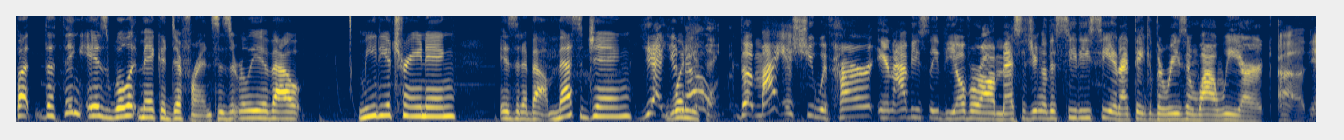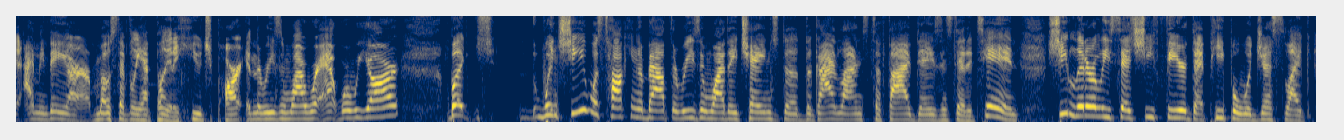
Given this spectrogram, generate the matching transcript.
But the thing is, will it make a difference? Is it really about media training? Is it about messaging? Yeah, you what know, do you think? The, my issue with her, and obviously the overall messaging of the CDC, and I think the reason why we are, uh, I mean, they are most definitely have played a huge part in the reason why we're at where we are. But when she was talking about the reason why they changed the, the guidelines to five days instead of 10, she literally said she feared that people would just like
